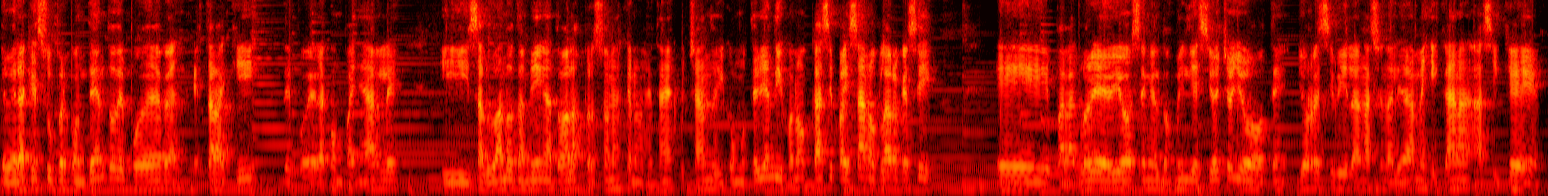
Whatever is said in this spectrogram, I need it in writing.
De verdad que súper contento de poder estar aquí, de poder acompañarle y saludando también a todas las personas que nos están escuchando. Y como usted bien dijo, ¿no? Casi paisano, claro que sí. Eh, para la gloria de Dios, en el 2018 yo, yo recibí la nacionalidad mexicana, así que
